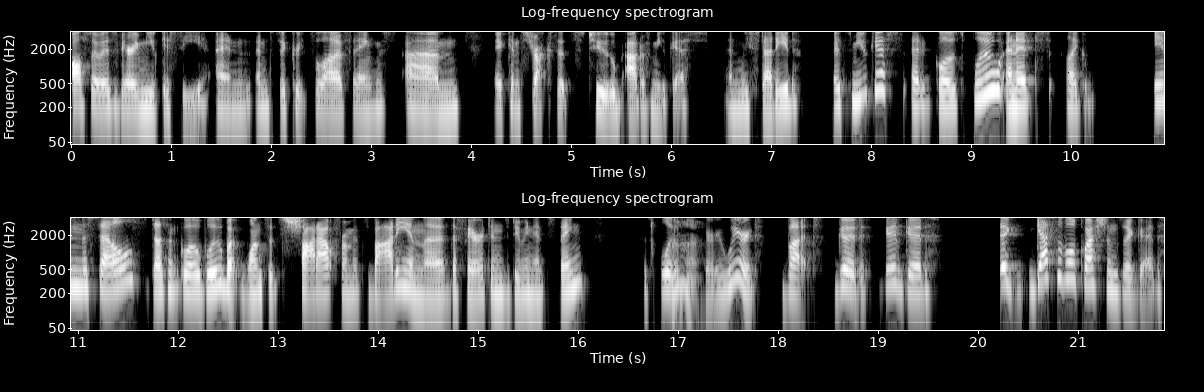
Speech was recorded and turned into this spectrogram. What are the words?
also is very mucusy and and secretes a lot of things. Um, it constructs its tube out of mucus, and we studied its mucus. It glows blue, and it's like in the cells doesn't glow blue, but once it's shot out from its body and the the ferritin's doing its thing, it's blue. Huh. Very weird, but good, good, good. Uh, guessable questions are good.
